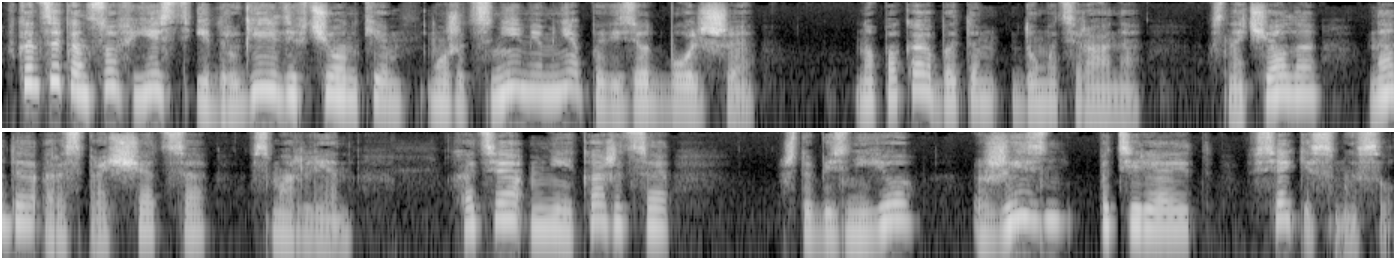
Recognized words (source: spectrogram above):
В конце концов, есть и другие девчонки, может, с ними мне повезет больше. Но пока об этом думать рано. Сначала надо распрощаться с Марлен — хотя мне и кажется, что без нее жизнь потеряет всякий смысл.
